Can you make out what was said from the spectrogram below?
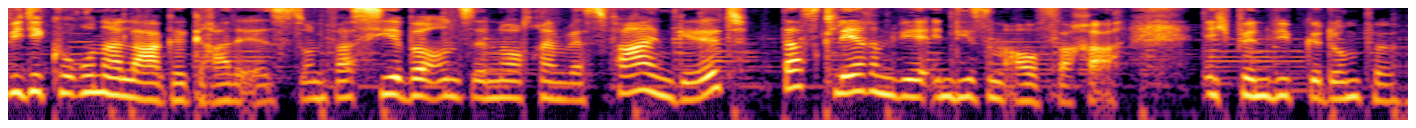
Wie die Corona-Lage gerade ist und was hier bei uns in Nordrhein-Westfalen gilt, das klären wir in diesem Aufwacher. Ich bin Wiebke Dumpe.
